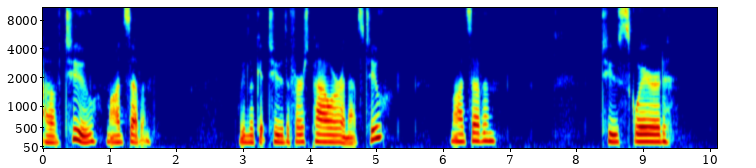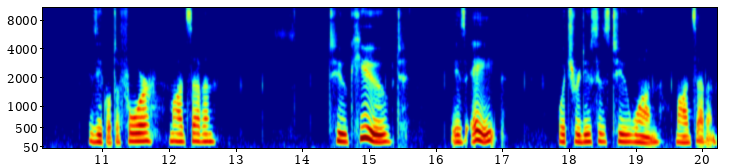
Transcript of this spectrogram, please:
of 2 mod 7. We'd look at 2 to the first power, and that's 2 mod 7. 2 squared is equal to 4 mod 7. 2 cubed is 8, which reduces to 1 mod 7.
